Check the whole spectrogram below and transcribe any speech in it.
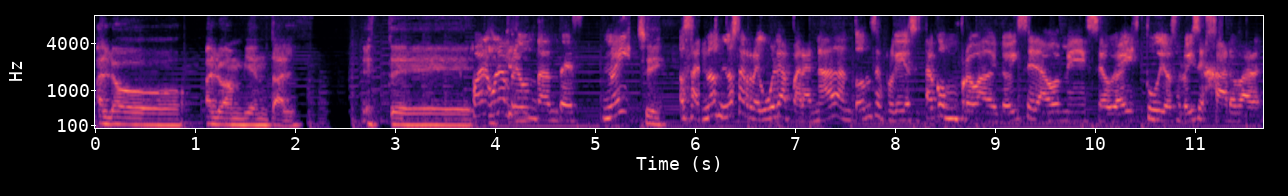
a lo, a lo ambiental. Este, Bueno, una ¿qué- pregunta antes. ¿No hay, Sí. o sea, no, no se regula para nada entonces? Porque Dios, está comprobado y lo dice la OMS o hay estudios o lo dice Harvard.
